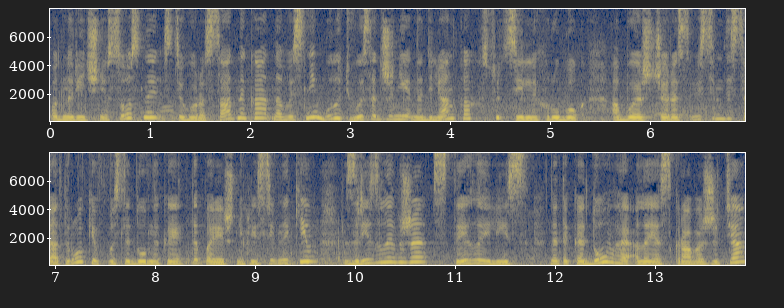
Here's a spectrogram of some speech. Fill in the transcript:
Однорічні сосни з цього розсадника навесні будуть висаджені на ділянках суцільних рубок, або аж через 80 років послідовники теперішніх лісівників зрізали вже стиглий ліс. Не таке довге, але яскраве життя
